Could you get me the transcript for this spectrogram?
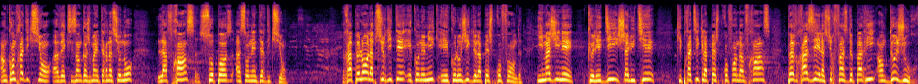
En contradiction avec ses engagements internationaux, la France s'oppose à son interdiction. Rappelons l'absurdité économique et écologique de la pêche profonde. Imaginez que les dix chalutiers qui pratiquent la pêche profonde en France peuvent raser la surface de Paris en deux jours.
